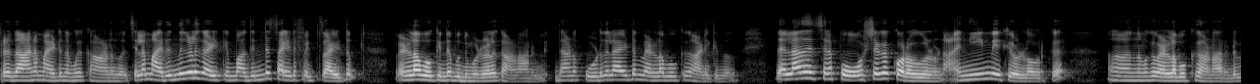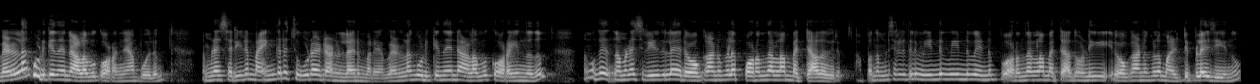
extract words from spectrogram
പ്രധാനമായിട്ട് നമുക്ക് കാണുന്നത്. ചില മരുന്നുകൾ കഴിക്കുമ്പോൾ അതിന്റെ സൈഡ് എഫക്ട്സ് ആയിട്ടും വെള്ളപോക്കിന്റെ ബുദ്ധിമുട്ടുകൾ കാണാറുണ്ട്. ഇതാണ് കൂടുതലായിട്ടും വെള്ളപോക്ക് കാണിക്കുന്നത്. ഇതല്ലാതെ ചില പോഷകക്കുറവുകളുണ്ട്. അനീമിയൊക്കെ ഉള്ളവർക്ക് നമുക്ക് വെള്ളപ്പൊക്ക് കാണാറുണ്ട്. വെള്ളം കുടിക്കുന്നതിന്റെ അളവ് കുറഞ്ഞാൽ പോലും നമ്മുടെ ശരീരം ഭയങ്കര ചൂടായിട്ടാണ് എല്ലാവരും പറയുക വെള്ളം കുടിക്കുന്നതിന്റെ അളവ് കുറയുന്നതും നമുക്ക് നമ്മുടെ ശരീരത്തിലെ രോഗാണുക്കളെ പുറന്തള്ളാൻ പറ്റാതെ വരും. അപ്പോൾ നമ്മുടെ ശരീരത്തിൽ വീണ്ടും വീണ്ടും വീണ്ടും പുറന്തള്ളാൻ പറ്റാത്തതുകൊണ്ട് ഈ രോഗാണുക്കൾ മൾട്ടിപ്ലൈ ചെയ്യുന്നു.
